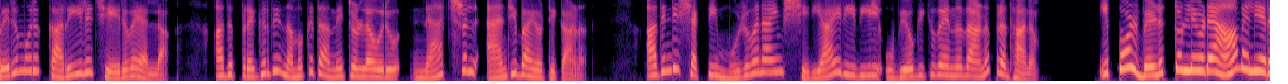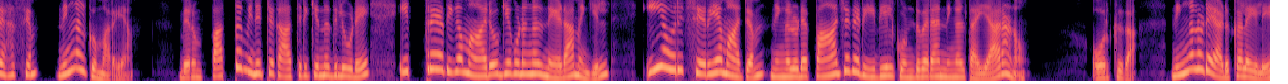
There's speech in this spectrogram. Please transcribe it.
വെറുമൊരു കറിയിലെ ചേരുവയല്ല. അത് പ്രകൃതി നമുക്ക് തന്നിട്ടുള്ള ഒരു നാച്ചുറൽ ആന്റിബയോട്ടിക്കാണ്. അതിന്റെ ശക്തി മുഴുവനായും ശരിയായ രീതിയിൽ ഉപയോഗിക്കുക എന്നതാണ് പ്രധാനം. ഇപ്പോൾ വെളുത്തുള്ളിയുടെ ആ വലിയ രഹസ്യം നിങ്ങൾക്കും അറിയാം. വെറും പത്ത് മിനിറ്റ് കാത്തിരിക്കുന്നതിലൂടെ ഇത്രയധികം ആരോഗ്യഗുണങ്ങൾ നേടാമെങ്കിൽ ഈ ഒരു ചെറിയ മാറ്റം നിങ്ങളുടെ പാചക രീതിയിൽ കൊണ്ടുവരാൻ നിങ്ങൾ തയ്യാറാണോ? ഓർക്കുക നിങ്ങളുടെ അടുക്കളയിലെ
